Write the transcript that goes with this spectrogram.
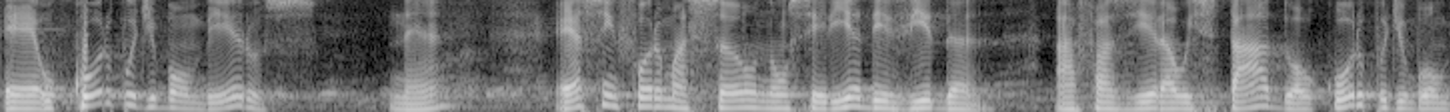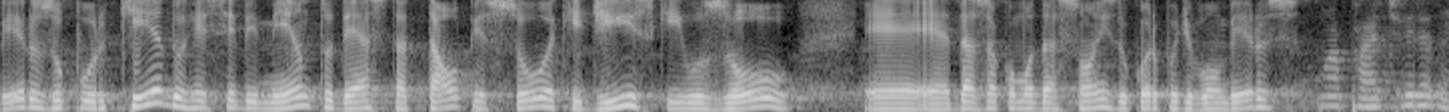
é, o corpo de bombeiros, né? Essa informação não seria devida a fazer ao Estado, ao Corpo de Bombeiros, o porquê do recebimento desta tal pessoa que diz que usou é, das acomodações do Corpo de Bombeiros? Uma parte, vereador.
